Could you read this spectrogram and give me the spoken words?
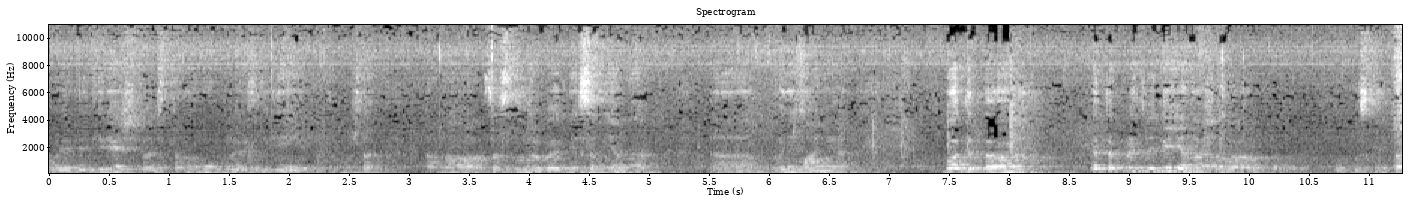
будет идти речь, то есть тому произведению, потому что оно заслуживает, несомненно, э, внимания. Вот э, это произведение нашего выпускника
